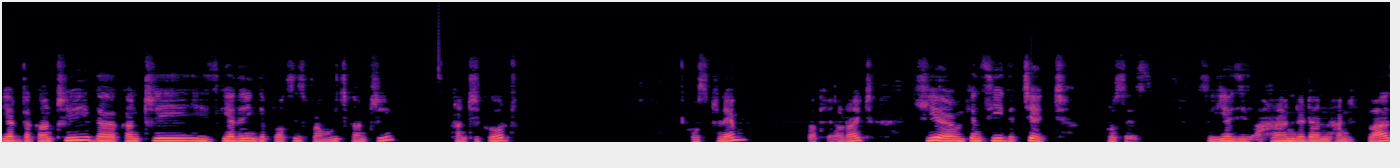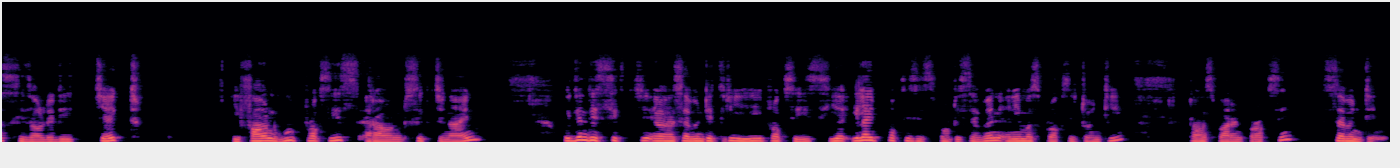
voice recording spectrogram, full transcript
Here the country, the country is gathering the proxies from which country, country code, host name. Okay, all right. Here we can see the checked process. So here is 100 and 100 plus. He's already checked. He found good proxies around 69 Within these 60, uh, 73 proxies, here elite proxies is 47, anonymous proxy 20, transparent proxy 17.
